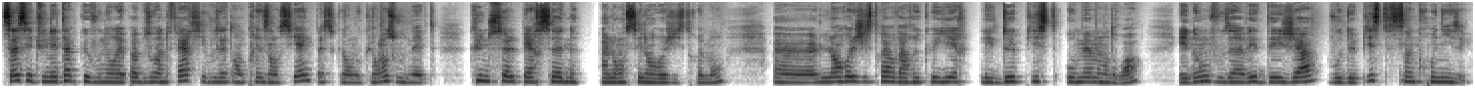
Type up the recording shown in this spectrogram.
Ça, c'est une étape que vous n'aurez pas besoin de faire si vous êtes en présentiel, parce qu'en l'occurrence, vous n'êtes qu'une seule personne à lancer l'enregistrement. Euh, l'enregistreur va recueillir les deux pistes au même endroit. Et donc, vous avez déjà vos deux pistes synchronisées.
